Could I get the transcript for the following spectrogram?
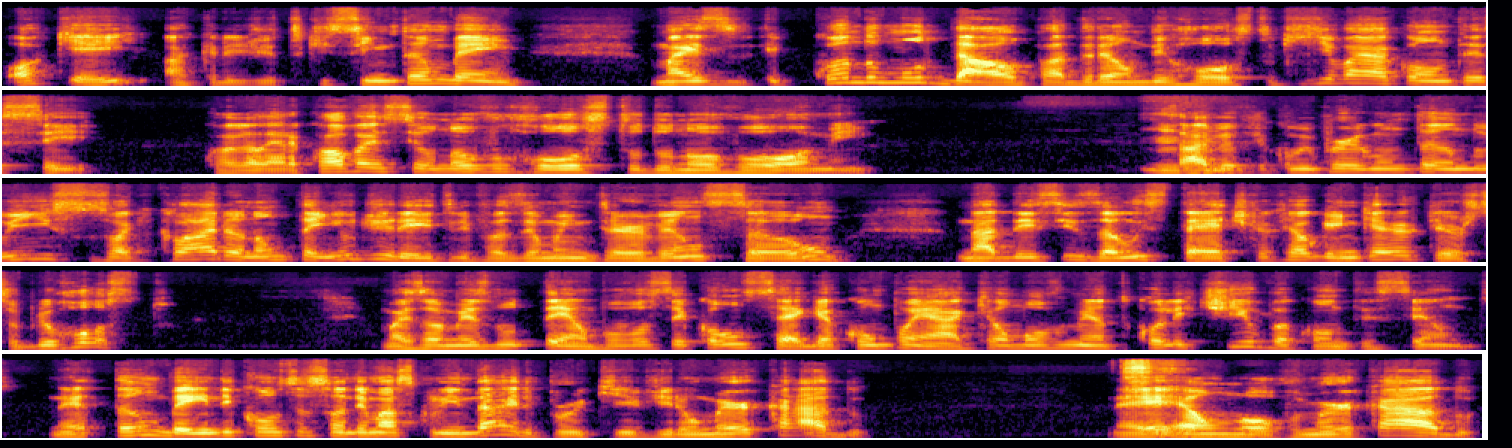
Ok, acredito que sim também. Mas quando mudar o padrão de rosto, o que, que vai acontecer com a galera? Qual vai ser o novo rosto do novo homem? Uhum. Sabe? Eu fico me perguntando isso. Só que, claro, eu não tenho o direito de fazer uma intervenção na decisão estética que alguém quer ter sobre o rosto mas ao mesmo tempo você consegue acompanhar que é um movimento coletivo acontecendo, né? Também de construção de masculinidade, porque vira um mercado, né? Sim. É um novo mercado,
